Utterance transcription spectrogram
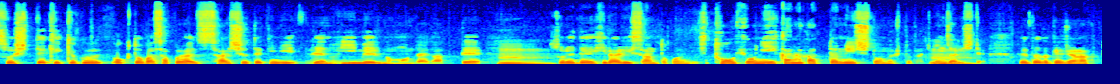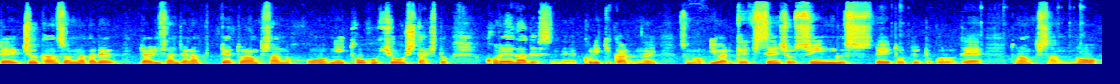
そして結局 October surprise 最終的に例の E メールの問題があって、うん、それでヒラリーさんのところに投票に行かなかった民主党の人たちうんざりして、それだけじゃなくて中間層の中でヒラリーさんじゃなくてトランプさんの方に投票した人。これがですねクリティカルなそのいわゆる激戦州 swing state というところでトランプさんの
